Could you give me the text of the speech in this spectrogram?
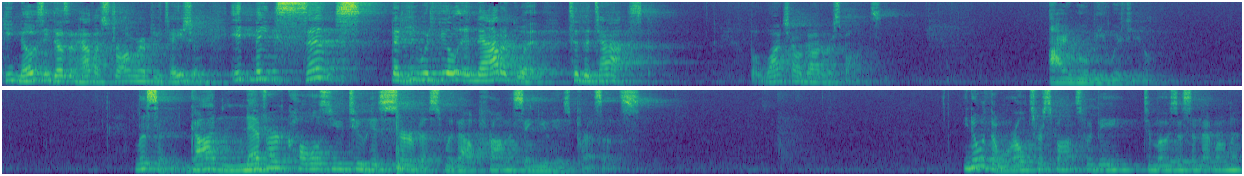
He knows he doesn't have a strong reputation. It makes sense that he would feel inadequate to the task. But watch how God responds. I will be with you. Listen, God never calls you to his service without promising you his presence. You know what the world's response would be to Moses in that moment?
